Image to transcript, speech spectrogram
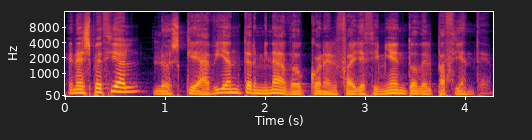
en especial los que habían terminado con el fallecimiento del paciente.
